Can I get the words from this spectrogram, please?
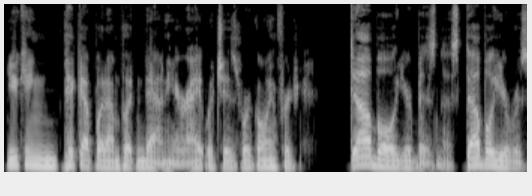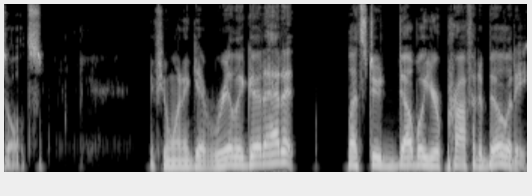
You can pick up what I'm putting down here, right? Which is we're going for double your business, double your results. If you want to get really good at it, let's do double your profitability.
